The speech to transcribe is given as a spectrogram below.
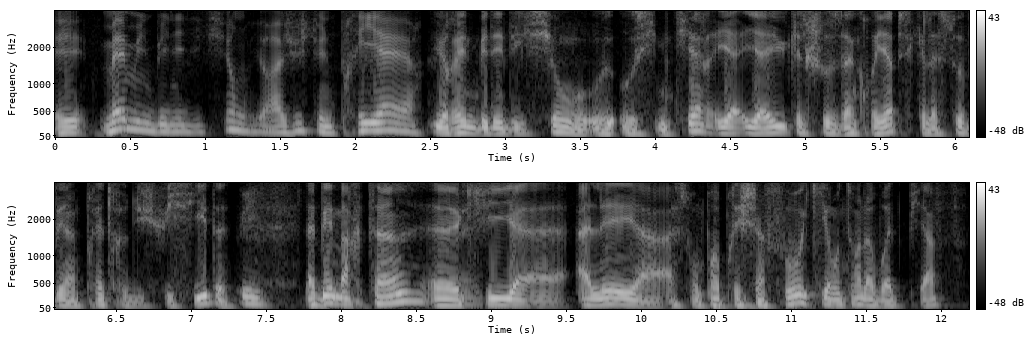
et même une bénédiction. Il y aura juste une prière. Il y aurait une bénédiction au, au cimetière. Il y, a, il y a eu quelque chose d'incroyable, c'est qu'elle a sauvé un prêtre du suicide, Oui. l'abbé Martin, euh, qui allait à, à son propre échafaud et qui entend la voix de Piaf,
